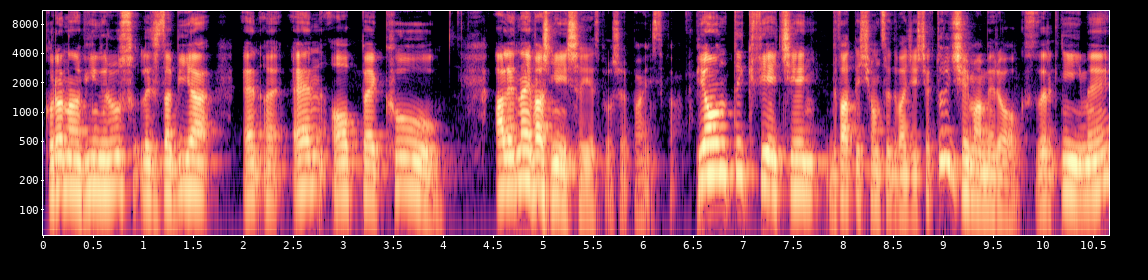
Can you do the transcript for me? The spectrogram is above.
koronawirus, lecz zabija NOPQ. Ale najważniejsze jest, proszę Państwa, 5 kwiecień 2020. Który dzisiaj mamy rok? Zerknijmy.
